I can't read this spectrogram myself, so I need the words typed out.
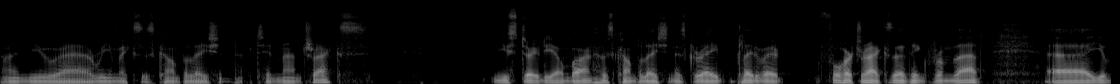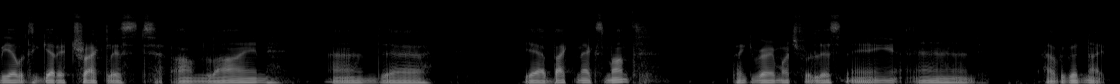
and a new uh, remixes compilation of Tin Man tracks. New Studio Barnhus compilation is great. Played about four tracks, I think, from that. Uh, you'll be able to get a track list online. And uh, yeah, back next month. Thank you very much for listening and have a good night.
